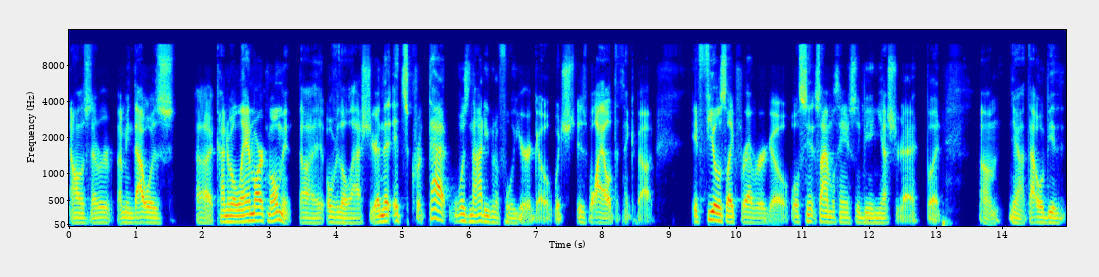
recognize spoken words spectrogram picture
and all this ever. I mean, that was uh, kind of a landmark moment uh, over the last year, and that it's that was not even a full year ago, which is wild to think about. It feels like forever ago. Well, simultaneously being yesterday, but um, yeah, that would be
